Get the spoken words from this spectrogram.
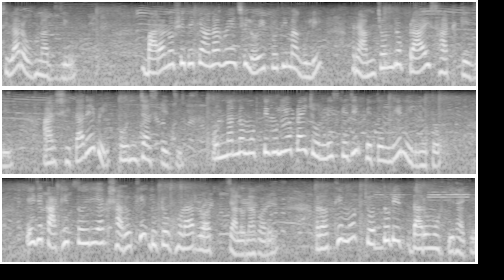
শিলা রঘুনাথজিউ বারাণসী থেকে আনা হয়েছিল এই প্রতিমাগুলি রামচন্দ্র প্রায় ষাট কেজি আর সীতা দেবী পঞ্চাশ কেজি। অন্যান্য মূর্তিগুলিও প্রায় চল্লিশ কেজির পেতল দিয়ে নির্মিত। এই যে কাঠের তৈরি এক সারথি, দুটো ঘোড়ার রথ চালনা করেন রথে মোট চোদ্দোটি দারুমূর্তি থাকে।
